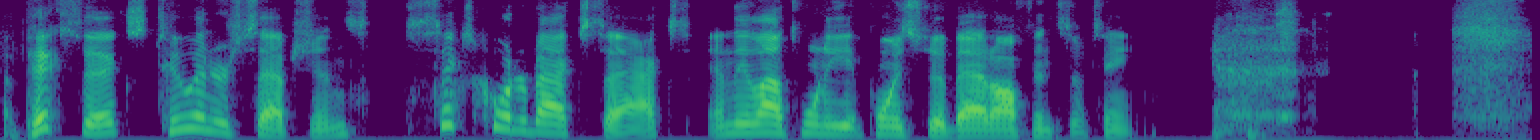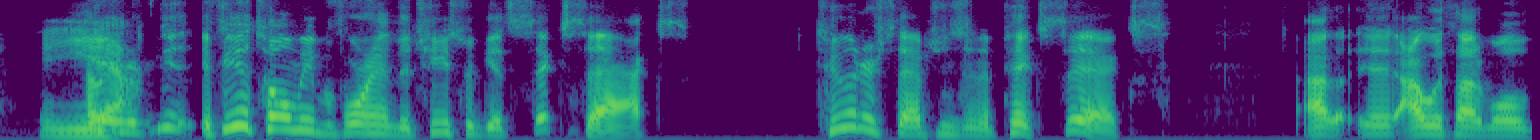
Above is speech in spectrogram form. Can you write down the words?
a pick six two interceptions six quarterback sacks and they allow 28 points to a bad offensive team Yeah. I mean, if you, if you had told me beforehand the Chiefs would get six sacks, two interceptions, and a pick six, I, I would have thought, well,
